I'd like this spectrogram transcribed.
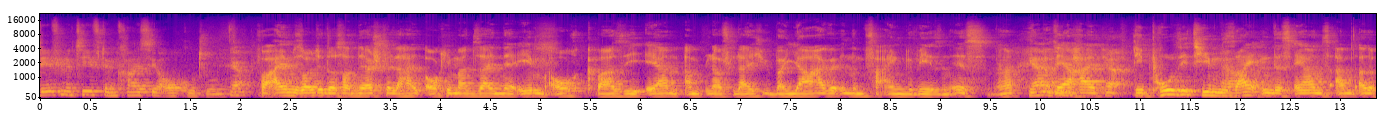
definitiv dem Kreis hier auch gut tun. Ja. Vor allem sollte das an der Stelle halt auch jemand sein, der eben auch quasi Ehrenamtler vielleicht über Jahre in einem Verein gewesen ist. Ne? Ja, der halt ja. die positiven Seiten des Ehrenamts, also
